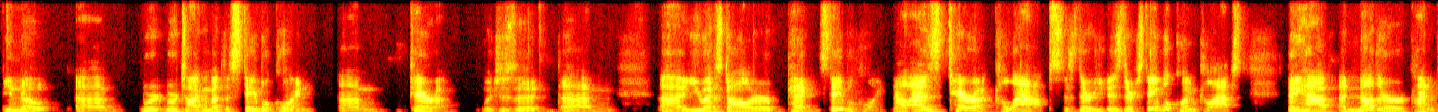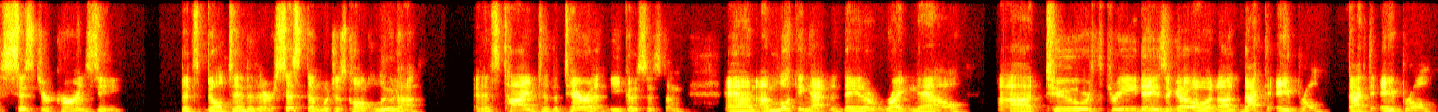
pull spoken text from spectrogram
you know, uh, we're, we're talking about the stablecoin um, Terra, which is a um, uh, U.S. dollar pegged stablecoin. Now, as Terra collapsed, as their as their stablecoin collapsed, they have another kind of sister currency that's built into their system, which is called Luna, and it's tied to the Terra ecosystem. And I'm looking at the data right now. Uh, two or three days ago, oh, uh, back to April, back to April,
